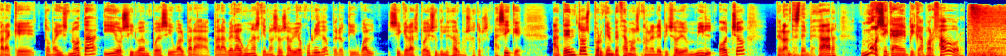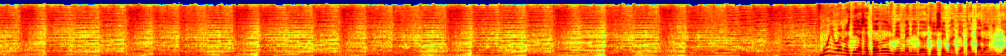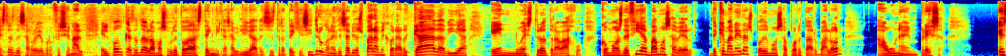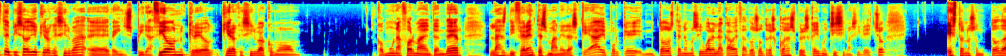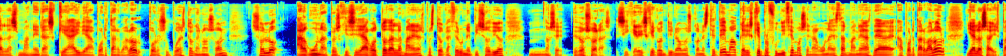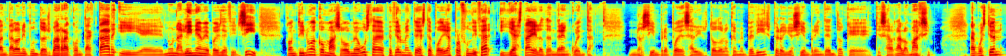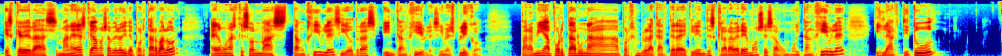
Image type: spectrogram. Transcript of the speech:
para que toméis nota y os sirvan pues igual para, ver algunas que no se os había ocurrido, pero que igual sí que las podéis utilizar vosotros. Así que atentos porque empezamos con el episodio 1008, pero antes de empezar, música épica, por favor. Muy buenos días a todos, bienvenidos, yo soy Matías Pantaloni y esto es Desarrollo Profesional, el podcast donde hablamos sobre todas las técnicas, habilidades, estrategias y trucos necesarios para mejorar cada día en nuestro trabajo. Como os decía, vamos a ver de qué maneras podemos aportar valor a una empresa. Este episodio quiero que sirva eh, de inspiración, creo, quiero que sirva como como una forma de entender las diferentes maneras que hay, porque todos tenemos igual en la cabeza dos o tres cosas, pero es que hay muchísimas. Y de hecho, esto no son todas las maneras que hay de aportar valor. Por supuesto que no son solo algunas, pero es que si hago todas las maneras, pues tengo que hacer un episodio, mm, no sé, de dos horas. Si queréis que continuemos con este tema o queréis que profundicemos en alguna de estas maneras de aportar valor, ya lo sabéis, pantaloni.es barra contactar y en una línea me podéis decir, sí, continúa con más o me gusta especialmente este, podrías profundizar y ya está y lo tendré en cuenta. No siempre puede salir todo lo que me pedís, pero yo siempre intento que, que salga lo máximo. La cuestión es que de las maneras que vamos a ver hoy de aportar valor, hay algunas que son más tangibles y otras intangibles. Y me explico. Para mí aportar una, por ejemplo, la cartera de clientes que ahora veremos es algo muy tangible y la actitud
